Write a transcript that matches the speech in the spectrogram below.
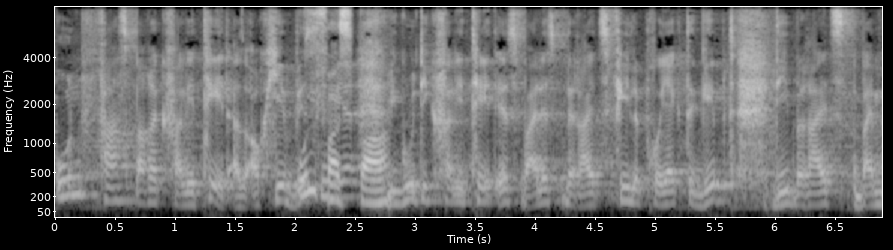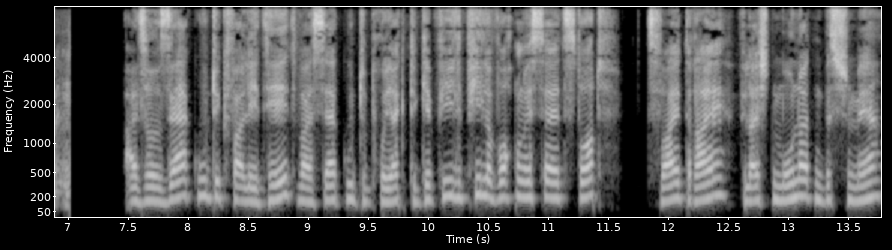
unfassbare Qualität. Also auch hier wissen Unfassbar. wir, wie gut die Qualität ist, weil es bereits viele Projekte gibt, die bereits beim Also sehr gute Qualität, weil es sehr gute Projekte gibt. Wie viele Wochen ist er jetzt dort? zwei, drei, vielleicht einen Monat, ein bisschen mehr.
